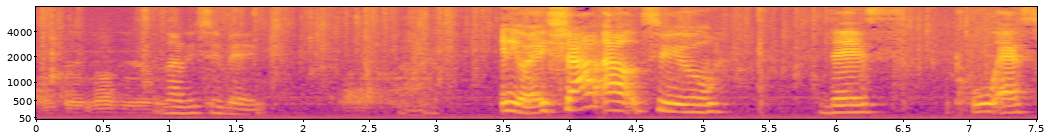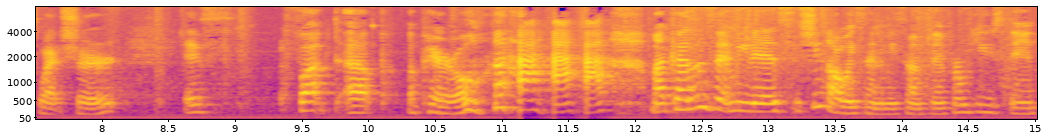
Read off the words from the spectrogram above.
Okay, love you. Love you too, babe. Anyway, shout out to this cool ass sweatshirt. It's fucked up apparel. My cousin sent me this. She's always sending me something from Houston.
